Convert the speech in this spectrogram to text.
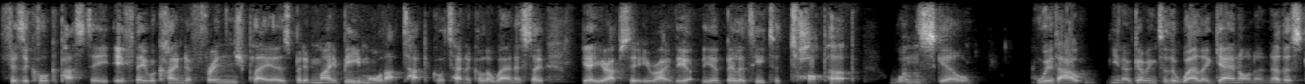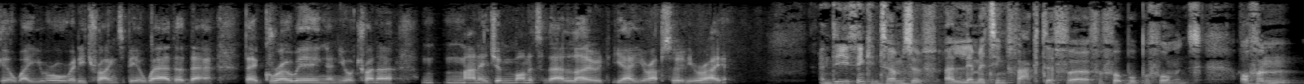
physical capacity if they were kind of fringe players, but it might be more that tactical, technical awareness. So, yeah, you're absolutely right. The the ability to top up one skill without you know going to the well again on another skill where you're already trying to be aware that they're they're growing and you're trying to manage and monitor their load yeah you're absolutely right and do you think in terms of a limiting factor for for football performance often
